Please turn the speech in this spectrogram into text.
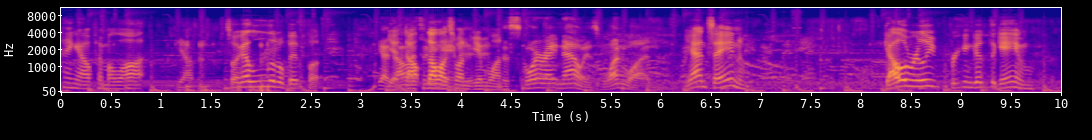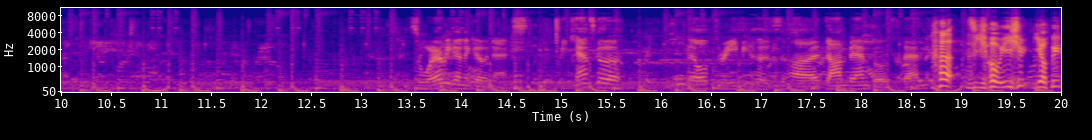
Hang out with him a lot. Yep. So I got a little bit, but Yeah, Yeah, Domlax Dom- won Domlax game. one. The score right now is 1-1. yeah, insane. Gallo really freaking good at the game. So where are we gonna go next? We can't go to middle three because uh, Dom banned both of them. yo, he, yo, he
